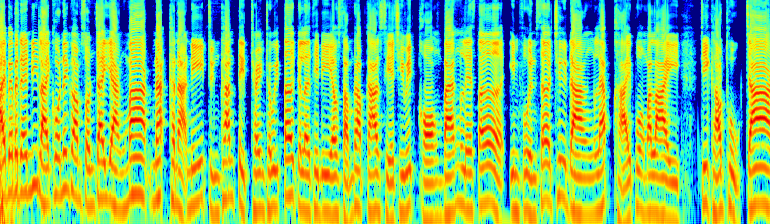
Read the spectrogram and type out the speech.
ลายเป็นประเด็นที่หลายคนให้ความสนใจอย่างมากณขณะนี้ถึงขั้นติดเทรนด์ทวิตเตอร์กันเลยทีเดียวสำหรับการเสียชีวิตของแบงค์เลสเตอร์อินฟลูเอนเซอร์ชื่อดัง แลบขายพวงมาลัย ที่เขาถูกจ้าง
